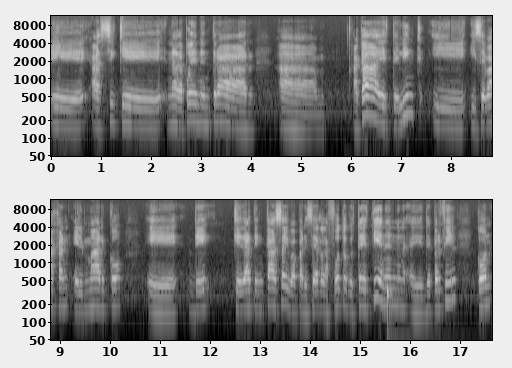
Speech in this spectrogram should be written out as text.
Eh, así que nada, pueden entrar a, acá a este link y, se bajan el marco eh, de quédate en casa y va a aparecer la foto que ustedes tienen eh, de perfil con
